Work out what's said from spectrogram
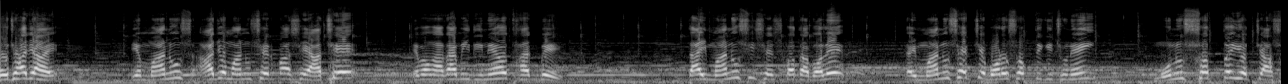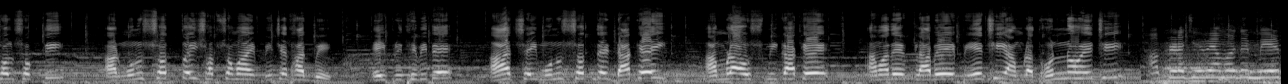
বোঝা যায় যে মানুষ আজও মানুষের পাশে আছে এবং আগামী দিনেও থাকবে। তাই মানুষই শেষ কথা বলে, তাই মানুষের চেয়ে বড় শক্তি কিছু নেই। মনুষ্যত্বই হচ্ছে আসল শক্তি, আর মনুষ্যত্বই সবসময় বেঁচে থাকবে এই পৃথিবীতে। আজ সেই মনুষ্যত্বের ডাকেই আমরা অস্মিকাকে আমাদের ক্লাবে পেয়েছি, আমরা ধন্য হয়েছি। আপনারা যেভাবে আমাদের মেয়ের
